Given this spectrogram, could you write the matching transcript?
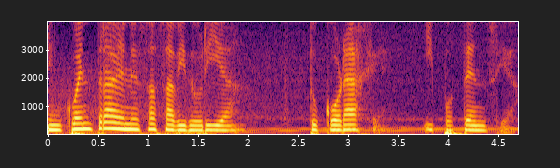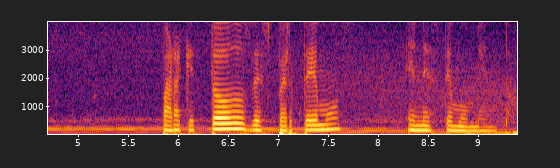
Encuentra en esa sabiduría tu coraje y potencia para que todos despertemos en este momento.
